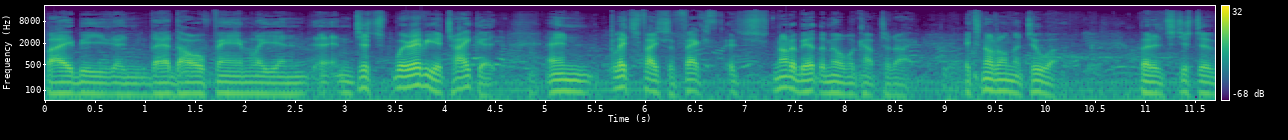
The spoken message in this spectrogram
baby, and they had the whole family, and, and just wherever you take it. And let's face the facts, it's not about the Melbourne Cup today. It's not on the tour, but it's just a,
